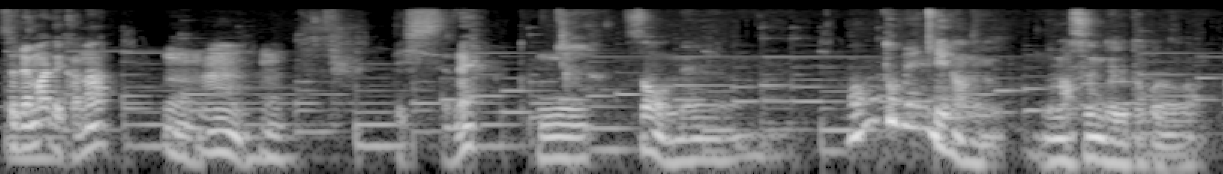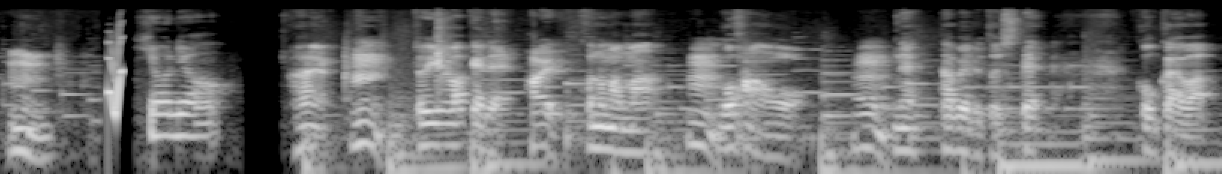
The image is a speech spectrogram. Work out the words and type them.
それまでかな？ううん。んうん。ですね。に。そうね。ほんと便利なのよ今住んでるところは。うん。ひょにょはい。うん。というわけではい。このままうん。ご飯をうん。ね食べるとして今回は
